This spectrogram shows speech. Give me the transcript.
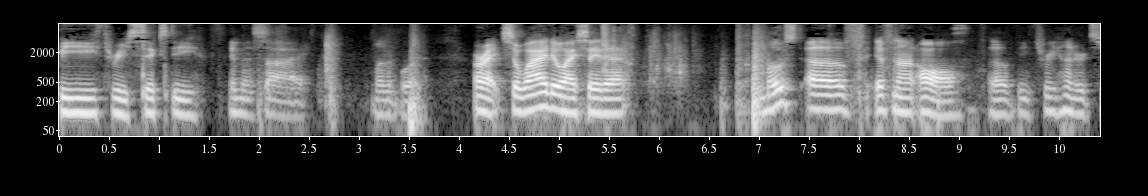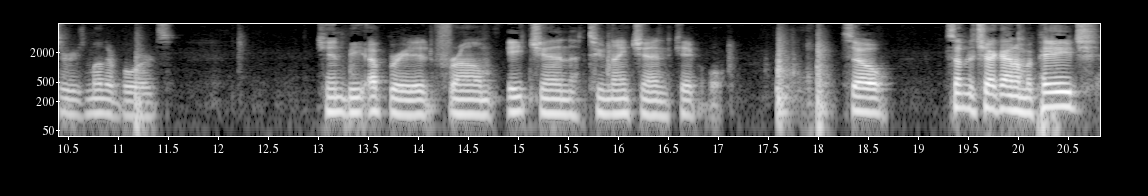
B360 MSI motherboard. All right, so why do I say that? Most of, if not all, of the 300 series motherboards can be upgraded from 8 gen to 9 gen capable. So, something to check out on my page.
